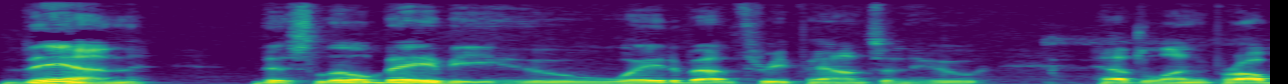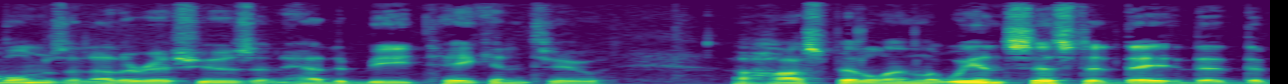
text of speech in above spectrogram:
then this little baby who weighed about three pounds and who had lung problems and other issues and had to be taken to a hospital and we insisted they the, the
